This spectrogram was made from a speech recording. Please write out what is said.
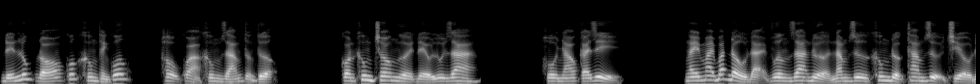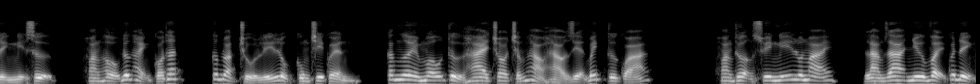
đến lúc đó quốc không thành quốc, hậu quả không dám tưởng tượng. Còn không cho người đều lui ra. Hồ nháo cái gì? Ngày mai bắt đầu đại vương ra nửa năm dư không được tham dự triều đình nghị sự, hoàng hậu đức hạnh có thất, cướp đoạt chủ lý lục cung chi quyền, các ngươi mẫu tử hai cho chấm hảo hảo diện bích tư quá. Hoàng thượng suy nghĩ luôn mãi, làm ra như vậy quyết định,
